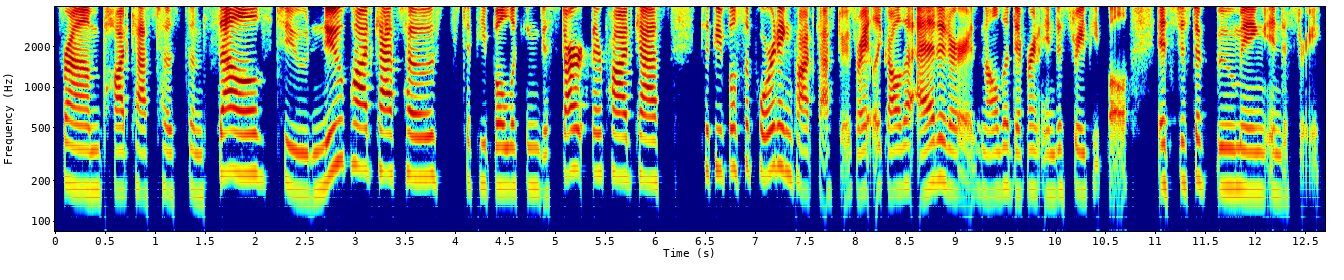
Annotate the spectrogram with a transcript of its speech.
from podcast hosts themselves to new podcast hosts to people looking to start their podcast to people supporting podcasters, right? Like all the editors and all the different industry people. It's just a booming industry.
